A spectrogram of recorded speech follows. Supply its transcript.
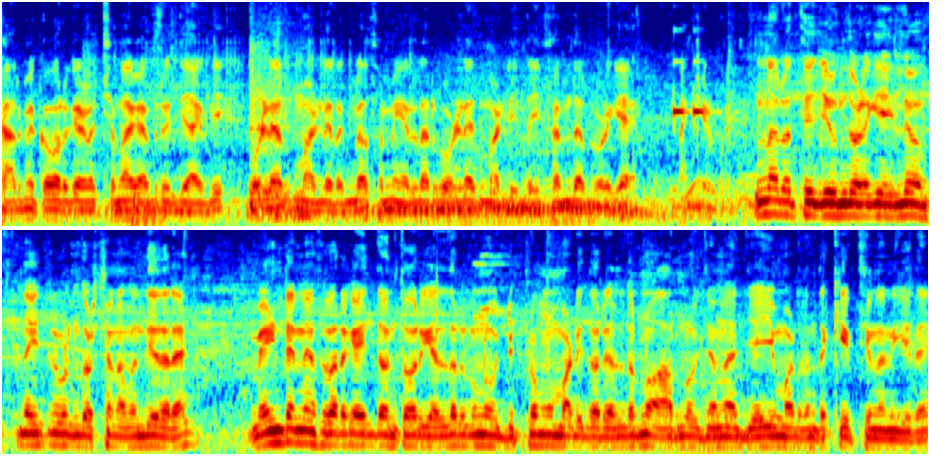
ಕಾರ್ಮಿಕ ವರ್ಗಗಳ ಚೆನ್ನಾಗಿ ಅಭಿವೃದ್ಧಿ ಆಗಲಿ, ಒಳ್ಳೇದು ಮಾಡಲಿ ರಂಗಸ್ವಾಮಿ ಎಲ್ಲರಿಗೂ ಒಳ್ಳೇದು ಮಾಡಲಿ ಈ ಸಂದರ್ಭದೊಳಗೆ ನಾನು ಕೇಳ್ಬೋದು ಪುನರ್ವತಿ ಜೀವನದೊಳಗೆ ಇಲ್ಲಿ ಒಂದು ಸ್ನೇಹಿತರು ಒಂದು ವರ್ಷ ಜನ ಬಂದಿದ್ದಾರೆ ಮೇಂಟೆನೆನ್ಸ್ ವರ್ಗ ಇದ್ದಂಥವ್ರಿಗೆ ಎಲ್ಲರಿಗೂ ಡಿಪ್ಲೊಮೊ ಮಾಡಿದವ್ರು ಎಲ್ಲರೂ ಆರುನೂರು ಜನ ಜೆ ಇ ಮಾಡಿದಂಥ ಕೀರ್ತಿ ನನಗಿದೆ.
